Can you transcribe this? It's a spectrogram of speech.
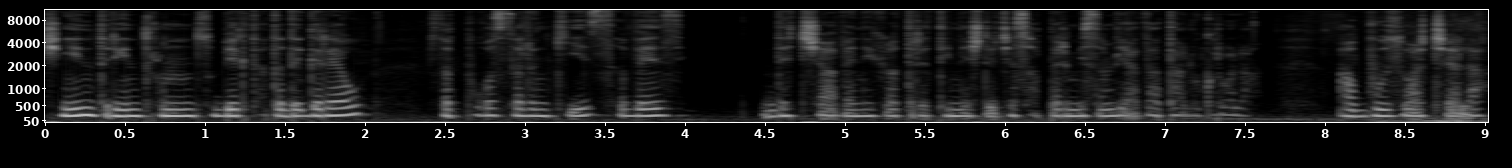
și intri într-un subiect atât de greu, să poți să-l închizi, să vezi de ce a venit către tine și de ce s-a permis în viața ta lucrul ăla. Abuzul acela.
